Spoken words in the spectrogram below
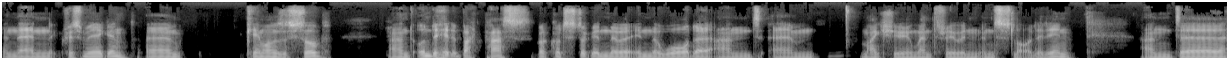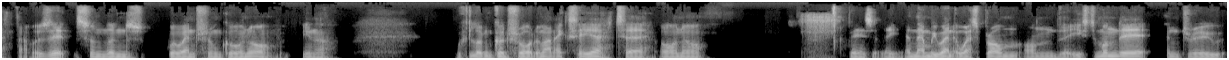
And then Chris Makin um, came on as a sub and under hit a back pass, but got stuck in the in the water. And um, Mike Sheron went through and, and slotted it in. And uh, that was it. Sunderland's we went from going, oh, you know, we're looking good for automatics here to, oh no, basically. And then we went to West Brom on the Easter Monday and drew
